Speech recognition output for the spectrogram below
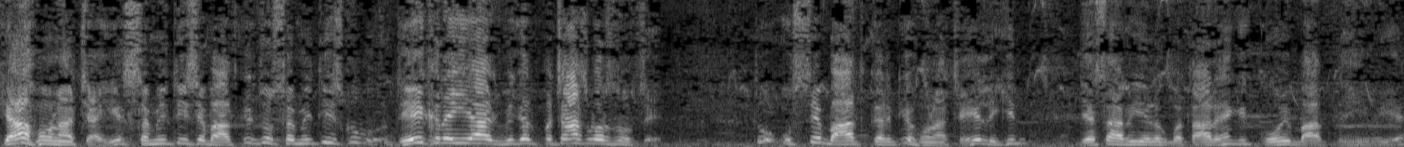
क्या होना चाहिए, समिति से बात कर, जो समिति इसको देख रही है आज विगत पचास वर्षों से तो उससे बात करके होना चाहिए, लेकिन जैसा अभी ये लोग बता रहे हैं कि कोई बात नहीं हुई है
